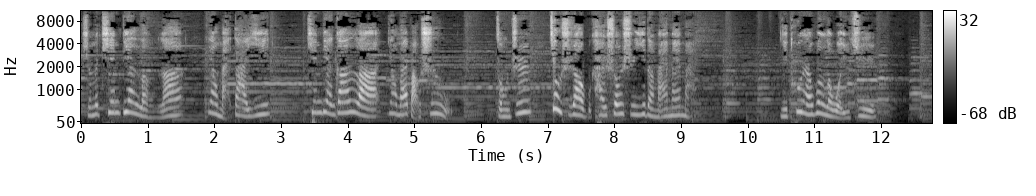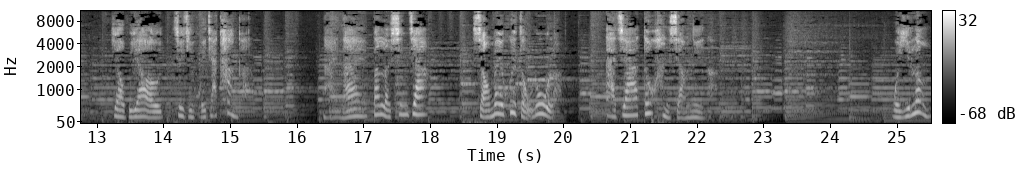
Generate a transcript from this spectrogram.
什么天变冷了要买大衣，天变干了要买保湿乳。总之就是绕不开双十一的买买买。你突然问了我一句：“要不要最近回家看看？奶搬了新家，小妹会走路了，大家都很想你呢。”我一愣，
